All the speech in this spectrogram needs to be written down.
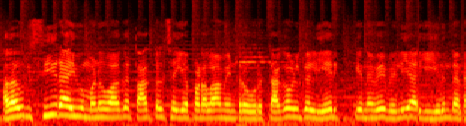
அதாவது சீராய்வு மனுவாக தாக்கல் செய்யப்படலாம் என்ற ஒரு தகவல்கள் ஏற்கனவே வெளியாகி இருந்தன.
